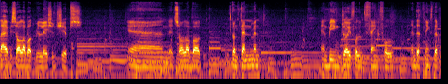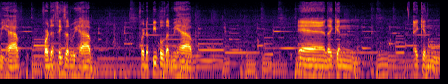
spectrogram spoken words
Life is all about relationships and it's all about contentment and being joyful and thankful and the things that we have for the things that we have for the people that we have. And i can i can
